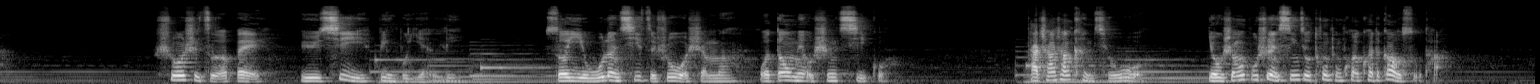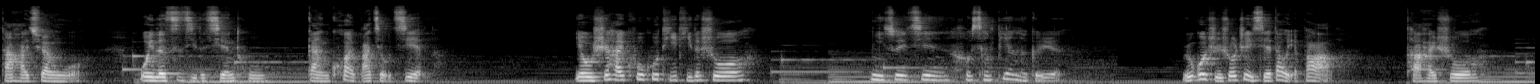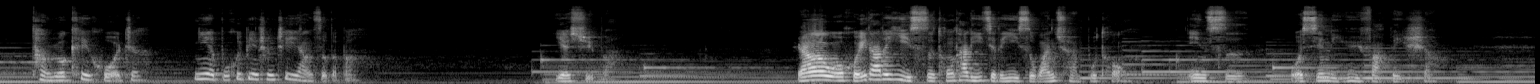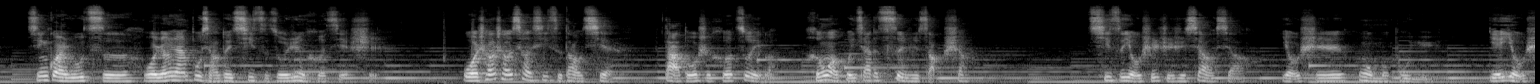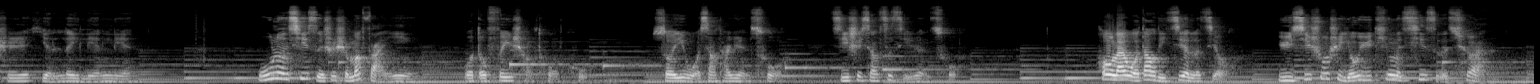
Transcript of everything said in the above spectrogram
说是责备，语气并不严厉，所以无论妻子说我什么，我都没有生气过。他常常恳求我，有什么不顺心就痛痛快快地告诉他。他还劝我，为了自己的前途，赶快把酒戒了。有时还哭哭啼啼地说：“你最近好像变了个人。”如果只说这些，倒也罢了。他还说。倘若 K 活着，你也不会变成这样子的吧？也许吧。然而我回答的意思同他理解的意思完全不同，因此我心里愈发悲伤。尽管如此，我仍然不想对妻子做任何解释。我常常向妻子道歉，大多是喝醉了，很晚回家的次日早上。妻子有时只是笑笑，有时默默不语。也有时眼泪连连。无论妻子是什么反应，我都非常痛苦，所以我向他认错，即是向自己认错。后来我到底戒了酒，与其说是由于听了妻子的劝，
